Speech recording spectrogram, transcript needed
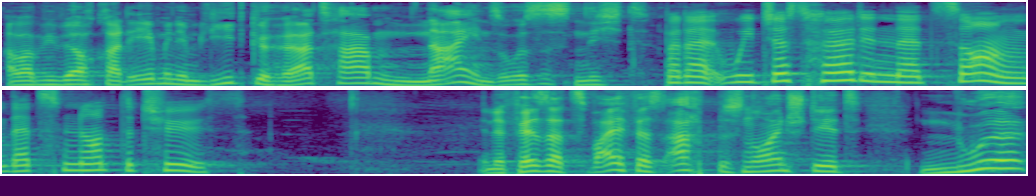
Aber wie wir auch gerade eben in dem Lied gehört haben, nein, so ist es nicht. But I, we just heard in that song that's not the truth. In Epheser 2, Vers 8 bis 9 steht, nur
